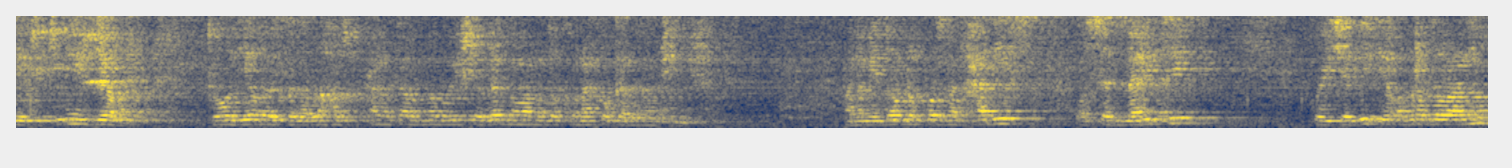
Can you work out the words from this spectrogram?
riječi, činiš djelo, to djelo je kod Allaha subhanahu wa ta'ala mnogo više vrednovano dok onako kada ga učiniš. Pa nam je dobro poznat hadis o sedmerici koji će biti obradovani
